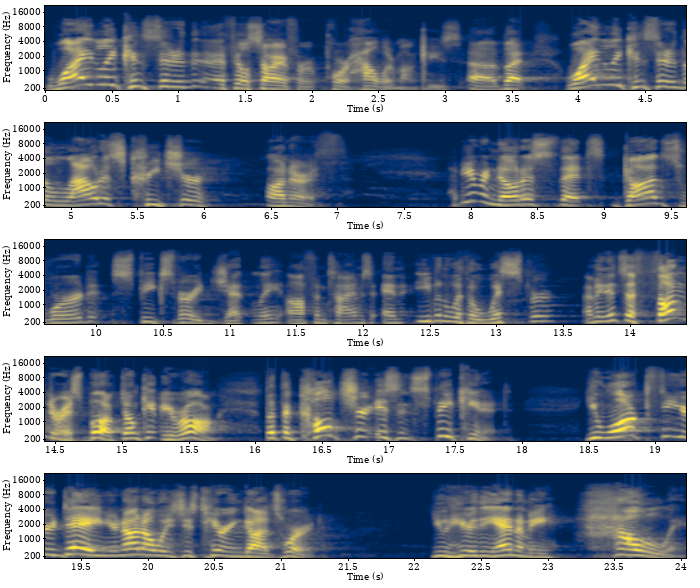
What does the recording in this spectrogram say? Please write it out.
Widely considered, I feel sorry for poor howler monkeys, uh, but widely considered the loudest creature on earth. Have you ever noticed that God's word speaks very gently, oftentimes, and even with a whisper? I mean, it's a thunderous book, don't get me wrong, but the culture isn't speaking it. You walk through your day and you're not always just hearing God's word, you hear the enemy howling.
